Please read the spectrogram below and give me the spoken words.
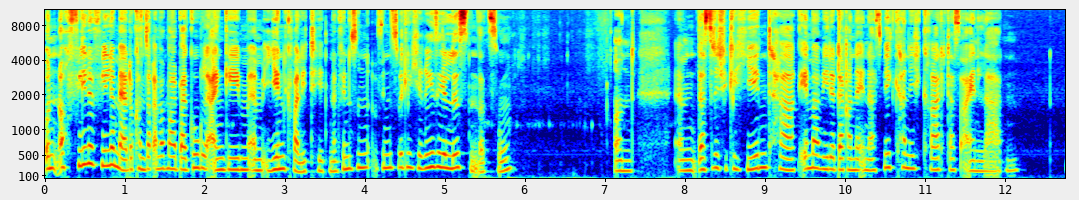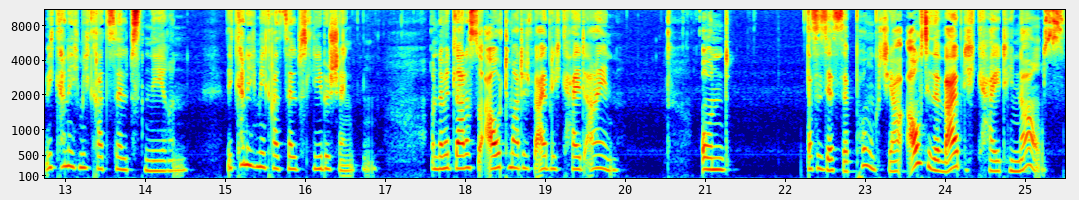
und noch viele, viele mehr. Du kannst auch einfach mal bei Google eingeben, ähm, Yin-Qualitäten, dann findest du, findest wirklich riesige Listen dazu. Und ähm, dass du dich wirklich jeden Tag immer wieder daran erinnerst, wie kann ich gerade das einladen? Wie kann ich mich gerade selbst nähren? Wie kann ich mir gerade selbst Liebe schenken? Und damit ladest du automatisch Weiblichkeit ein. Und das ist jetzt der Punkt, ja, aus dieser Weiblichkeit hinaus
